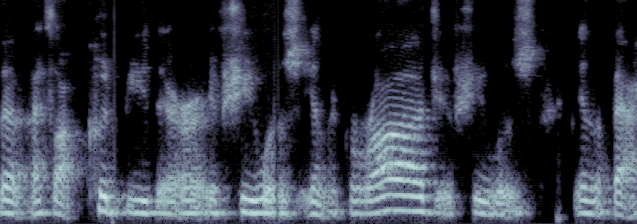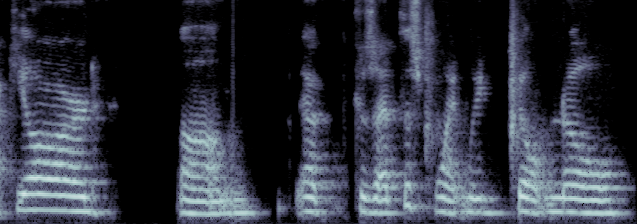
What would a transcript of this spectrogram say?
that I thought could be there if she was in the garage, if she was in the backyard. Um, because at this point, we don't know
